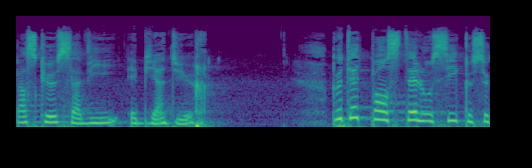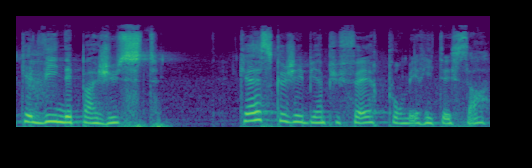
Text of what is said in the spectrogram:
parce que sa vie est bien dure. Peut-être pense-t-elle aussi que ce qu'elle vit n'est pas juste. Qu'est-ce que j'ai bien pu faire pour mériter ça?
